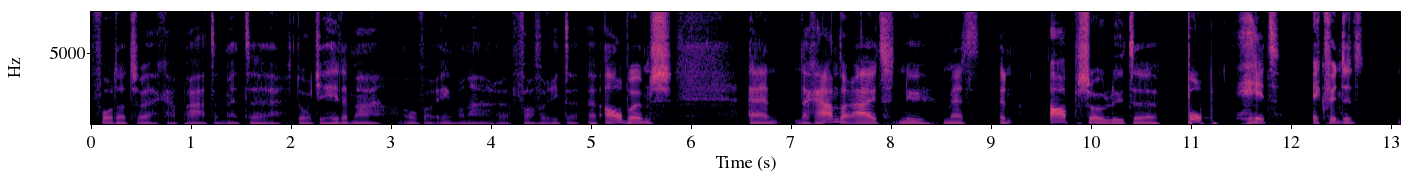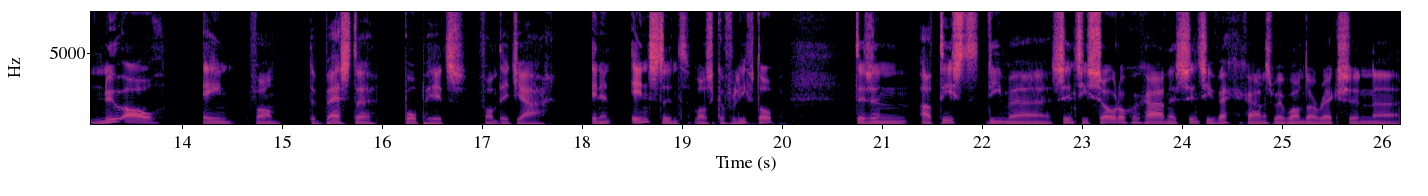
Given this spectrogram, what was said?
Voordat we gaan praten met Doortje Hiddema over een van haar favoriete albums. En we gaan eruit nu met een absolute pophit. Ik vind het nu al een van de beste pophits van dit jaar. In een instant was ik er verliefd op. Het is een artiest die me sinds hij solo gegaan is, sinds hij weggegaan is bij One Direction, eh,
